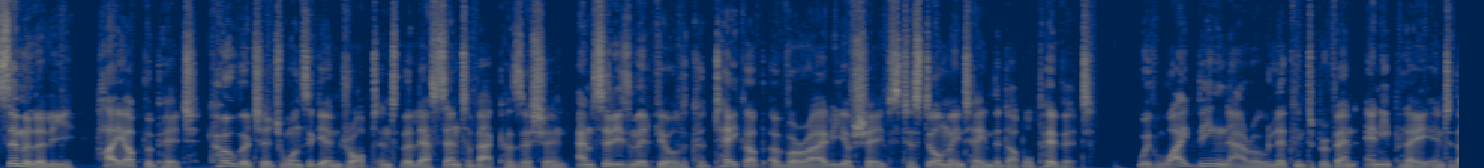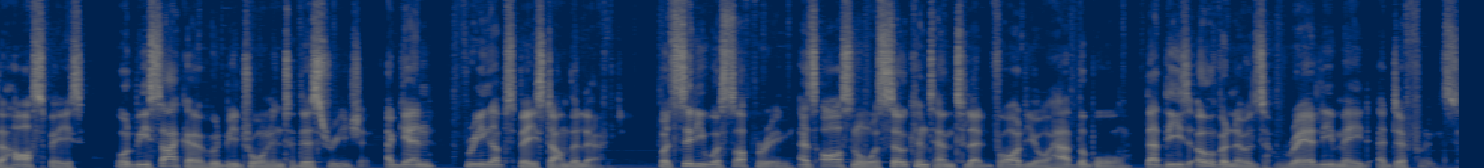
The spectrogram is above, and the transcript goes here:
Similarly, high up the pitch, Kovacic once again dropped into the left centre-back position and City's midfield could take up a variety of shapes to still maintain the double pivot. With White being narrow looking to prevent any play into the half space, would be Saka who would be drawn into this region, again freeing up space down the left. But City was suffering as Arsenal was so content to let Gvardiol have the ball that these overloads rarely made a difference.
